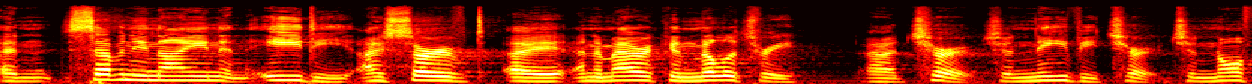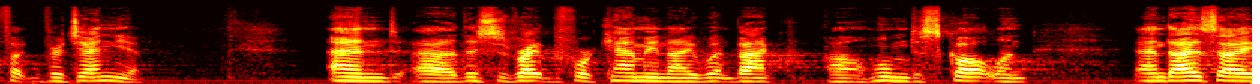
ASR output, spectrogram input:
In 79 and 80, I served a, an American military uh, church, a Navy church in Norfolk, Virginia. And uh, this is right before Cami and I went back uh, home to Scotland. And as I,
